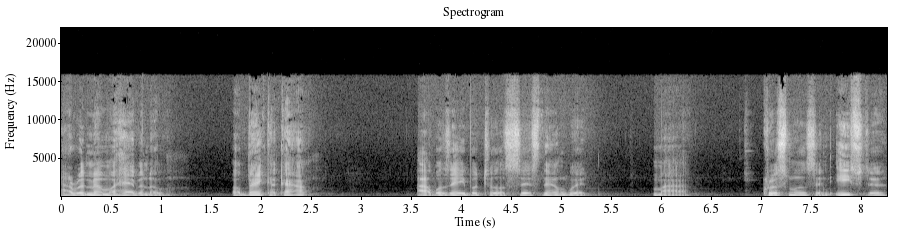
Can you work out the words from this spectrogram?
I remember having a, a bank account. I was able to assist them with my Christmas and Easter,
